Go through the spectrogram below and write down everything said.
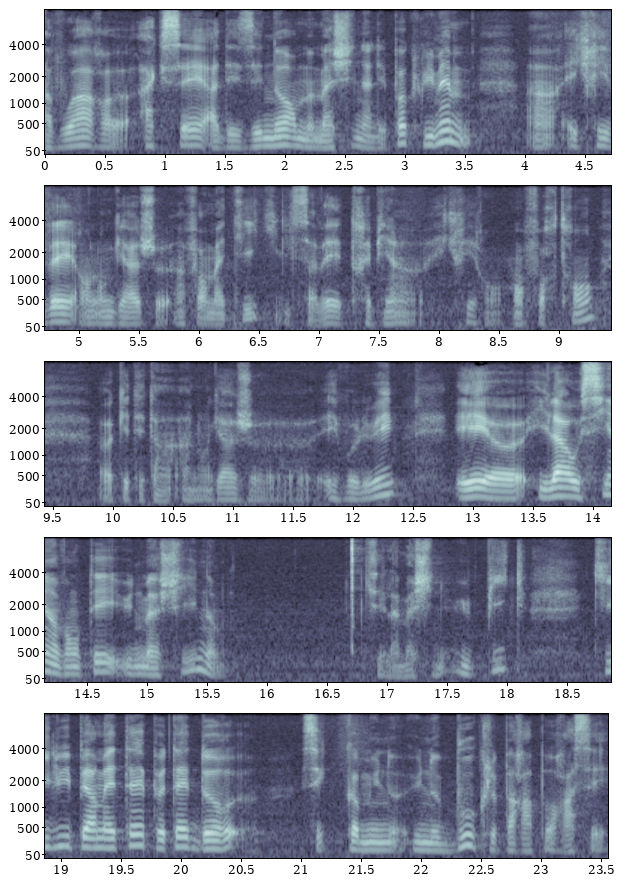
avoir euh, accès à des énormes machines à l'époque. Lui-même écrivait en langage informatique, il savait très bien écrire en, Fortran, qui était un, langage évolué, et il a aussi inventé une machine, qui est la machine UPIC, qui lui permettait peut-être de... C'est comme une, boucle par rapport à, ces,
